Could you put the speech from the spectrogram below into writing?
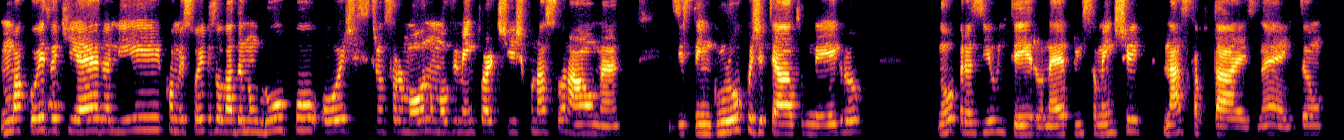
uma coisa que era ali, começou isolada num grupo, hoje se transformou num movimento artístico nacional, né? Existem grupos de teatro negro no Brasil inteiro, né? Principalmente nas capitais, né? Então,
